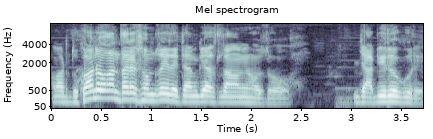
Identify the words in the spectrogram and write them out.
আমার দোকান ওখান তারে সমজাই যাইতাম কি আসলাম আমি হজ। যাবিরও ঘুরে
